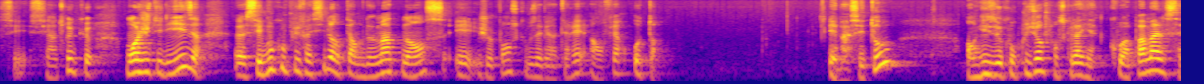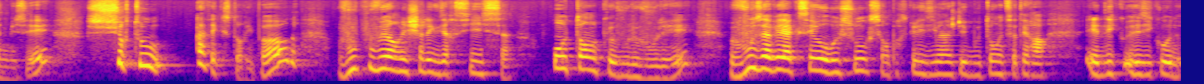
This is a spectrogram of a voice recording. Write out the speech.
c'est un truc que moi j'utilise, euh, c'est beaucoup plus facile en termes de maintenance et je pense que vous avez intérêt à en faire autant. Et bien c'est tout. En guise de conclusion, je pense que là il y a de quoi pas mal s'amuser, surtout avec Storyboard. Vous pouvez enrichir l'exercice autant que vous le voulez. Vous avez accès aux ressources, en particulier les images des boutons, etc. et des icônes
